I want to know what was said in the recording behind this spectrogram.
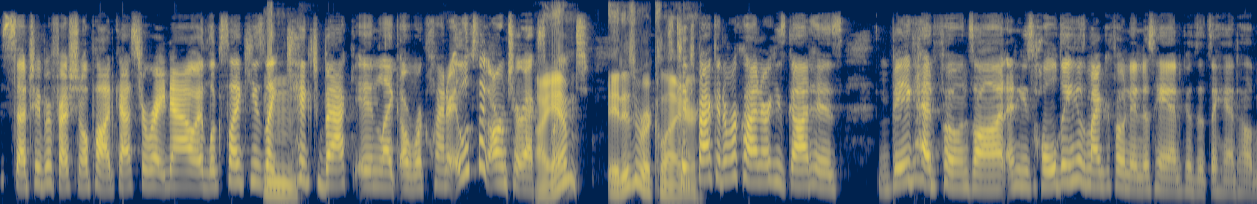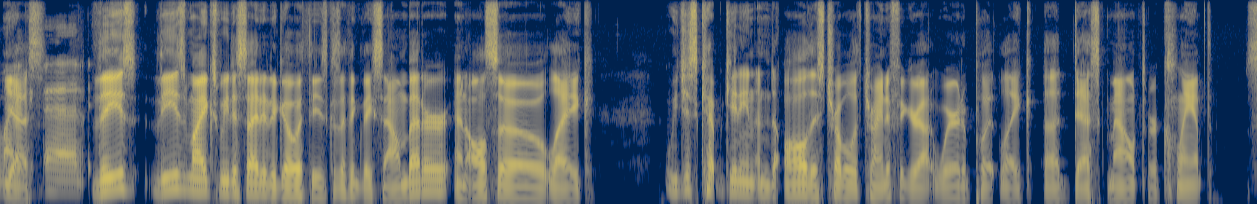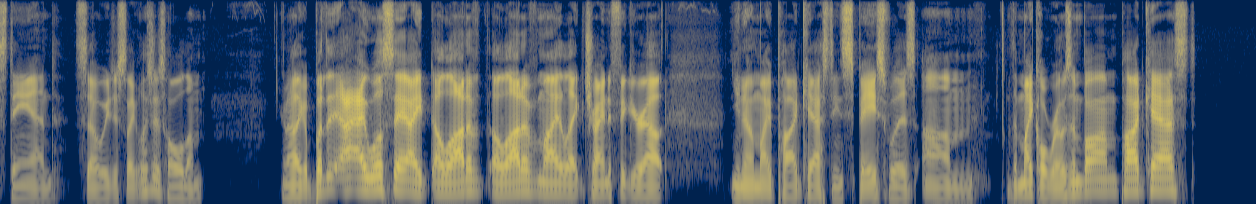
such a professional podcaster right now. It looks like he's like mm. kicked back in like a recliner. It looks like armchair expert. I am. It is a recliner. He's kicked back in a recliner. He's got his big headphones on and he's holding his microphone in his hand because it's a handheld mic. Yes. And these these mics we decided to go with these because I think they sound better and also like we just kept getting into all this trouble with trying to figure out where to put like a desk mount or clamped stand. So we just like let's just hold them. And I like it. But I, I will say I a lot of a lot of my like trying to figure out, you know, my podcasting space was um the Michael Rosenbaum podcast.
